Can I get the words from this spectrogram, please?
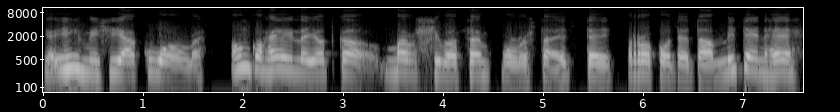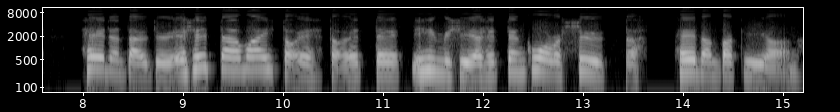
ja ihmisiä kuolle. Onko heille, jotka marssivat sen puolesta, ettei rokoteta, miten he, heidän täytyy esittää vaihtoehto, ettei ihmisiä sitten kuole syyttä heidän takiaan.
